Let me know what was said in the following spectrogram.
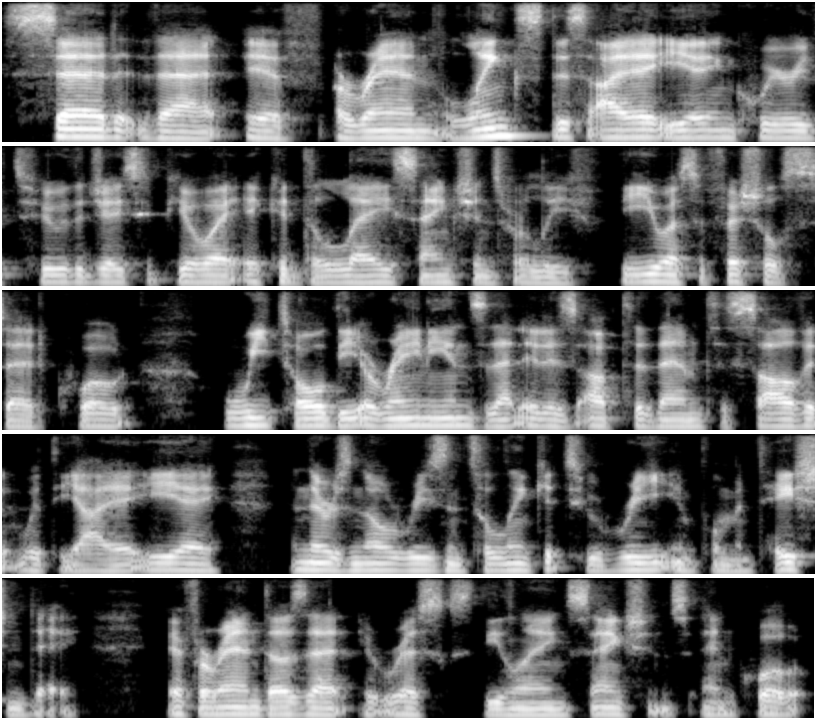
said that if Iran links this IAEA inquiry to the JCPOA, it could delay sanctions relief. The U.S. official said, "quote." We told the Iranians that it is up to them to solve it with the IAEA, and there is no reason to link it to re implementation day. If Iran does that, it risks delaying sanctions, end quote.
